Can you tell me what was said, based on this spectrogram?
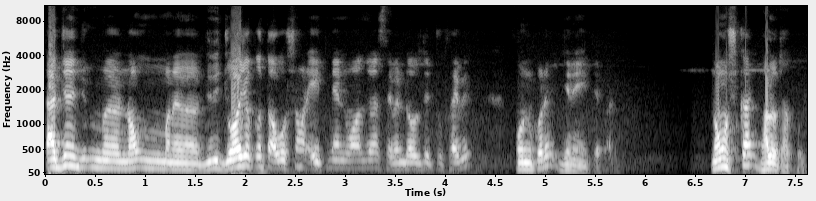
তার জন্য মানে যদি যোগাযোগ করতে অবশ্যই আমার eight nine one seven double three two ফাইভে ফোন করে জেনে নিতে পারেন। নমস্কার ভালো থাকুন।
